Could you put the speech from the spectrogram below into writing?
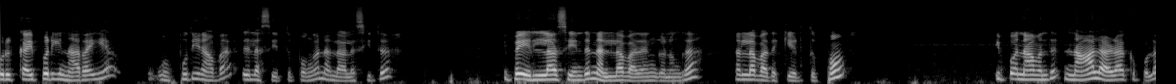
ஒரு கைப்பொடி நிறைய புதினாவை இதில் சேர்த்துப்போங்க. நல்லா அலசிட்டு. இப்போ எல்லாம் சேர்ந்து நல்லா வதங்கணுங்க. நல்லா வதக்கி எடுத்துப்போம். இப்போ நான் வந்து நாலு அழாக்கு போல்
